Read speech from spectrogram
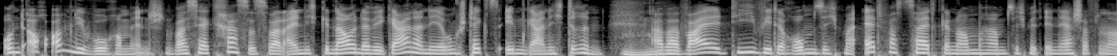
und auch omnivore Menschen, was ja krass ist, weil eigentlich genau in der veganen Ernährung steckt es eben gar nicht drin. Mhm. Aber weil die wiederum sich mal etwas Zeit genommen haben, sich mit ihren Nährstoffen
